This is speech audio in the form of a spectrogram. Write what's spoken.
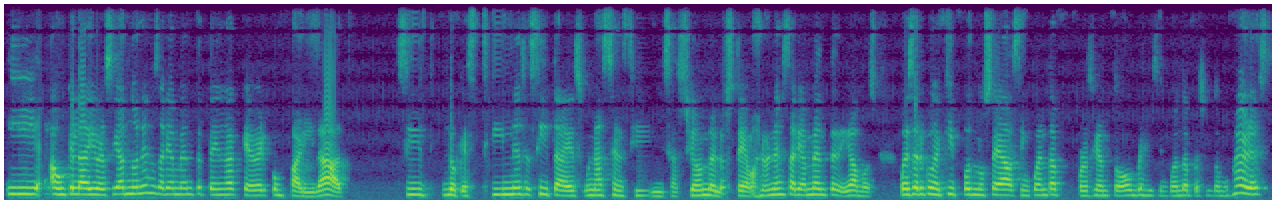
Y aunque la diversidad no necesariamente tenga que ver con paridad, sí, lo que sí necesita es una sensibilización de los temas. No necesariamente, digamos, puede ser que un equipo no sea 50% hombres y 50% mujeres,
